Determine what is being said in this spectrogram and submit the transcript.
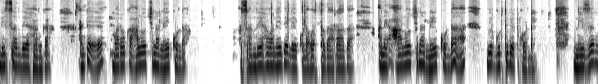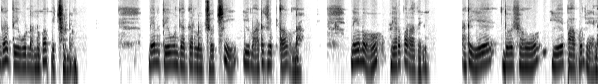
నిస్సందేహంగా అంటే మరొక ఆలోచన లేకుండా సందేహం అనేది లేకుండా వస్తుందా రాదా అనే ఆలోచన లేకుండా మీరు గుర్తుపెట్టుకోండి. నిజంగా దేవుడు నన్ను పంపించండు. నేను దేవుని దగ్గర నుంచి వచ్చి ఈ మాట చెప్తా ఉన్నా. నేను నిరపరాధిని. అంటే ఏ దోషము ఏ పాపం చేయాల.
